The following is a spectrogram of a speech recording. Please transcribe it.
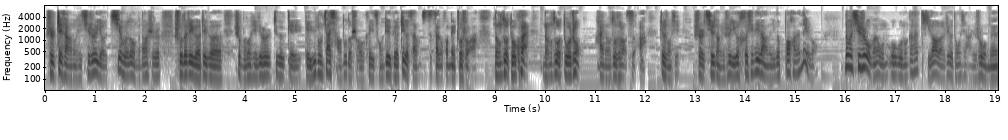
是这三个东西，其实也切回了我们当时说的这个这个什么东西，就是这个给给运动加强度的时候，可以从这个这个三三个方面着手啊，能做多快，能做多重，还能做多少次啊？这个东西是其实等于是一个核心力量的一个包含的内容。那么其实我们我们我我们刚才提到了这个东西啊，就是我们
